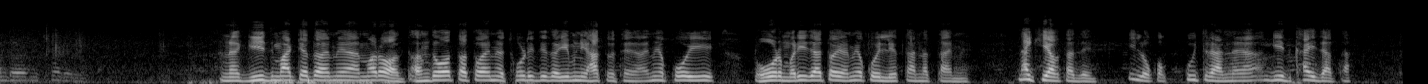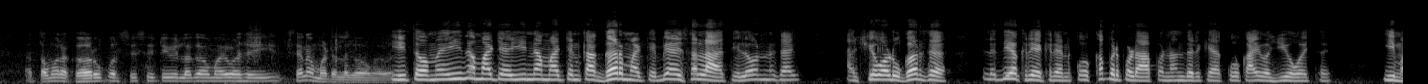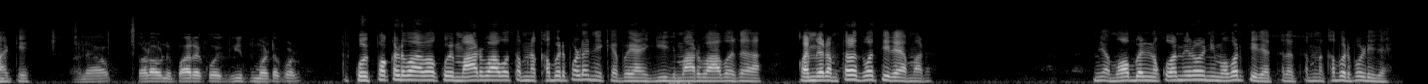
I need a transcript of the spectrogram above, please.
અને ગીધ માટે તો અમે અમારો ધંધો હતો તો અમે છોડી દીધો એમની હાથો છે અમે કોઈ ઢોર મરી જતો હોય અમે કોઈ લેતા નહોતા અમે. નાખી આવતા જઈને. એ લોકો કૂતરાને ગીધ ખાઈ જતા. તમારા ઘર ઉપર સીસીટીવી લગાવવામાં આવ્યા છે એ શેના માટે લગાવવામાં આવ્યા? એ તો અમે એના માટે એના માટે ને કાં ઘર માટે. બે સલાહ હતી લો ને સાહેબ. આ શેવાળું ઘર છે એટલે દેખરેખ રહે કોઈ ખબર પડે આપણને અંદર કે કોઈક આવ્યો જીવો હોય તો. એ માટે. અને આ તળાવની પારે કોઈ ગીત માટે પણ કોઈ પકડવા આવે કોઈ મારવા આવે તમને ખબર પડે ને કે ભાઈ અહીં ગીજ મારવા આવે છે? કેમેરામાં તરત વધતી રહે અમારે. અહીંયા મોબાઈલનો કેમેરો હોય ને એમાં વર્તી રહે તરત તમને ખબર પડી જાય.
